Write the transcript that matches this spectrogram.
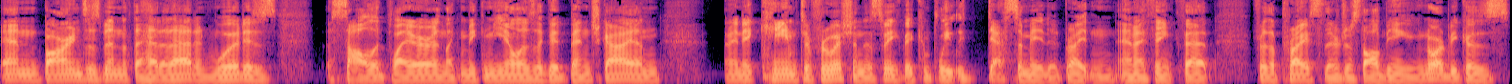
And Barnes has been at the head of that, and Wood is a solid player, and like McNeil is a good bench guy. And and it came to fruition this week. They completely decimated Brighton, and I think that for the price, they're just all being ignored because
